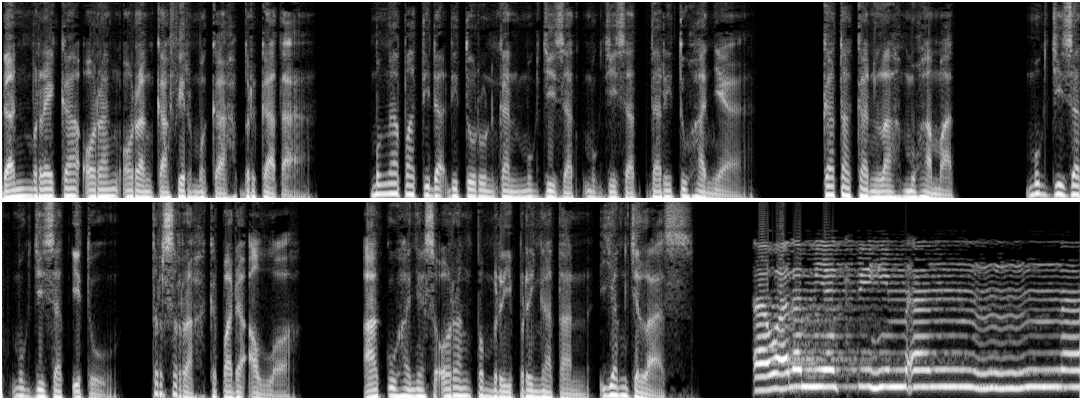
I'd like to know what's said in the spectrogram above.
Dan mereka orang-orang kafir Mekah berkata, Mengapa tidak diturunkan mukjizat-mukjizat dari Tuhannya? Katakanlah Muhammad, Mukjizat-mukjizat itu terserah kepada Allah. Aku hanya seorang pemberi peringatan yang jelas. أولم يكفهم أنا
